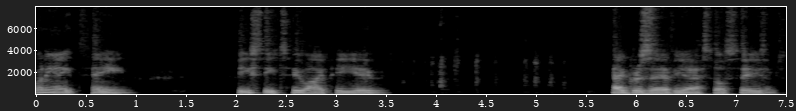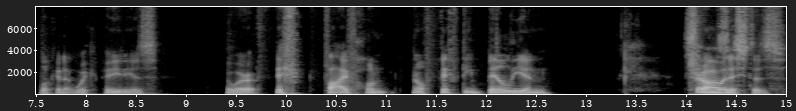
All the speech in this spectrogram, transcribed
2018 GC2 IPUs. Tegra Xavier SoCs. I'm just looking at Wikipedia's. So we're at 50, 500, no, 50 billion So I was transistors.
